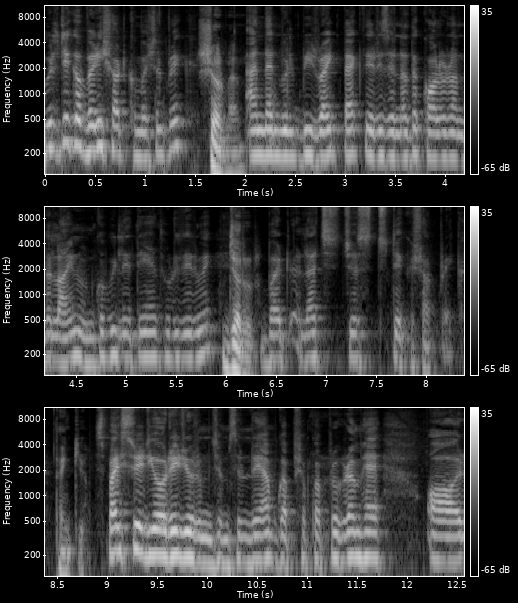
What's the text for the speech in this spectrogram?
we'll take a very short commercial break sure ma'am and then we'll be right back. There is another caller on the line उनको भी लेते हैं थोड़ी देर में। ज़रूर। But let's just take a short break thank you Spice Radio और रेडियो रमझम सुन रहे हैं आप गपशप का प्रोग्राम है। और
